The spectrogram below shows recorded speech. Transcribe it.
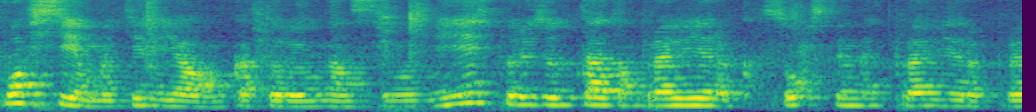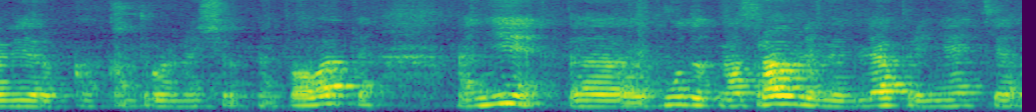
по всем материалам, которые у нас сегодня есть, по результатам проверок, собственных проверок, проверок контрольно-счетной палаты, они э, будут направлены для принятия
